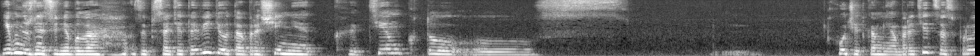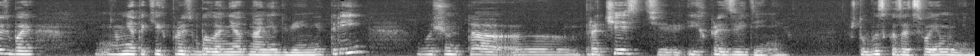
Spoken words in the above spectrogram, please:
Я вынуждена сегодня была записать это видео. Это обращение к тем, кто э, хочет ко мне обратиться с просьбой. У меня таких просьб было не одна, не две, не три. В общем-то, э, прочесть их произведения, чтобы высказать свое мнение.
